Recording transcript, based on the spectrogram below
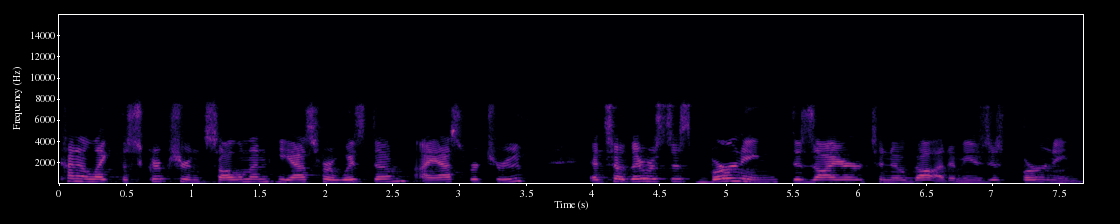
kind of like the scripture in Solomon. He asked for wisdom, I asked for truth. And so there was this burning desire to know God. I mean, it's just burning.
